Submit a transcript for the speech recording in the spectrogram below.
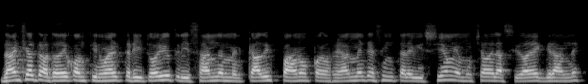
Blanchard trató de continuar el territorio utilizando el mercado hispano, pero realmente sin televisión en muchas de las ciudades grandes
